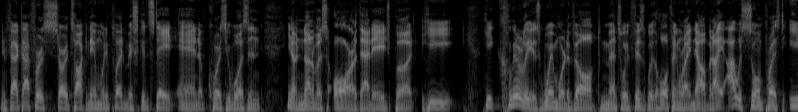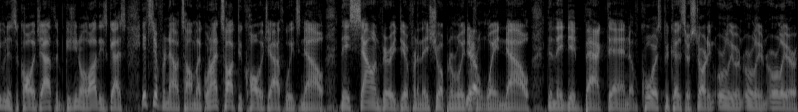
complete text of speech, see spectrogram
In fact, I first started talking to him when he played Michigan State, and of course, he wasn't, you know, none of us are that age, but he he clearly is way more developed mentally, physically, the whole thing right now. But I, I was so impressed even as a college athlete because, you know, a lot of these guys, it's different now, Tom. Like when I talk to college athletes now, they sound very different and they show up in a really different yep. way now than they did back then. Of course, because they're starting earlier and earlier and earlier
